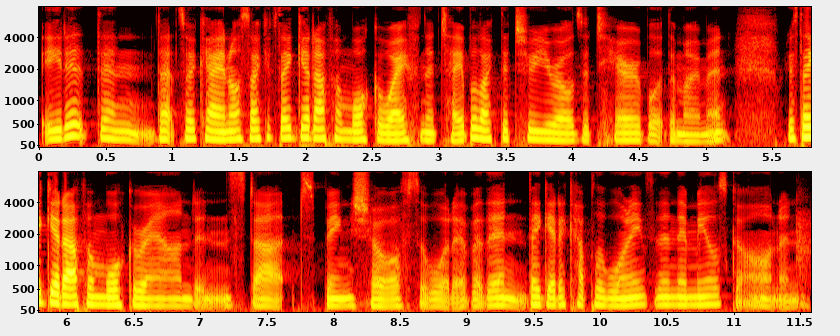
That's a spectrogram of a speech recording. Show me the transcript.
eat it, then that's okay. And also, like if they get up and walk away from the table, like the two year olds are terrible at the moment. But If they get up and walk around and start being show offs or whatever, then they get a couple of warnings and then their meal's gone and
